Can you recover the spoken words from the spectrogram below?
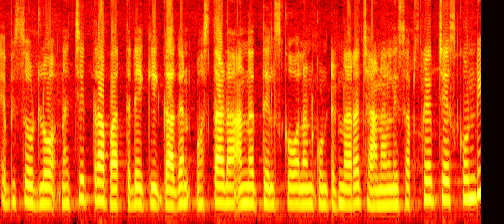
ఎపిసోడ్లో నక్షత్ర బర్త్డేకి గగన్ వస్తాడా అన్నది తెలుసుకోవాలనుకుంటున్నారా? ఛానల్ని సబ్స్క్రైబ్ చేసుకోండి.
